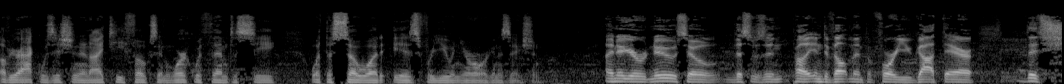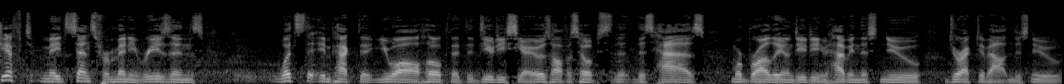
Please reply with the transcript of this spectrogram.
of your acquisition and IT folks and work with them to see what the so what is for you and your organization. I know you're new, so this was in, probably in development before you got there. The shift made sense for many reasons. What's the impact that you all hope that the DoD CIO's office hopes that this has more broadly on DoD having this new directive out and this new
